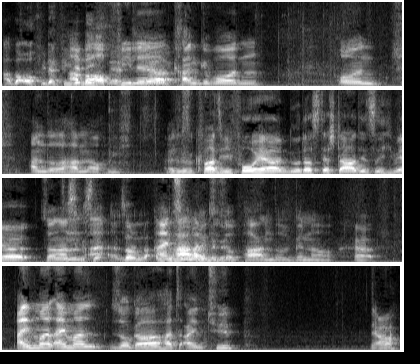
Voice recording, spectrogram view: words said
Aber auch wieder viele aber nicht. auch ne? viele Ja. krank geworden. Und andere haben auch nicht. Also quasi wie vorher, nur dass der Staat jetzt nicht mehr. sondern, das sondern ein paar andere. so ein paar andere, genau. Ja. Einmal, einmal sogar hat ein Typ, Ja.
